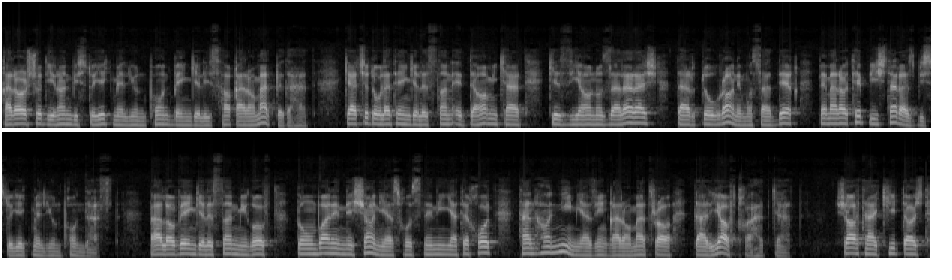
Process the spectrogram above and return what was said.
قرار شد ایران 21 میلیون پوند به انگلیس ها قرامت بدهد. گرچه دولت انگلستان ادعا می کرد که زیان و ضررش در دوران مصدق به مراتب بیشتر از 21 میلیون پوند است. به علاوه انگلستان می گفت به عنوان نشانی از حسن نیت خود تنها نیمی از این قرامت را دریافت خواهد کرد. شاه تاکید داشت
